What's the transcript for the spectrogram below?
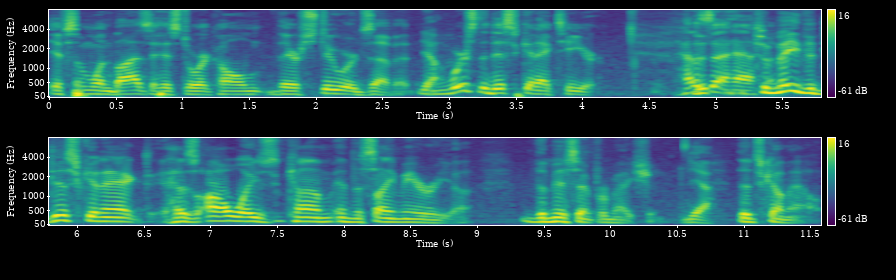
if someone buys a historic home, they're stewards of it. Yeah. Where's the disconnect here? How does the, that happen? To me, the disconnect has always come in the same area the misinformation yeah. that's come out.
